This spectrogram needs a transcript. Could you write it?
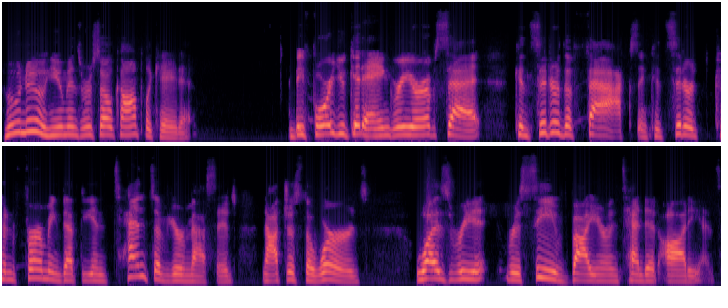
Who knew humans were so complicated? Before you get angry or upset, consider the facts and consider confirming that the intent of your message, not just the words, was re- received by your intended audience.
